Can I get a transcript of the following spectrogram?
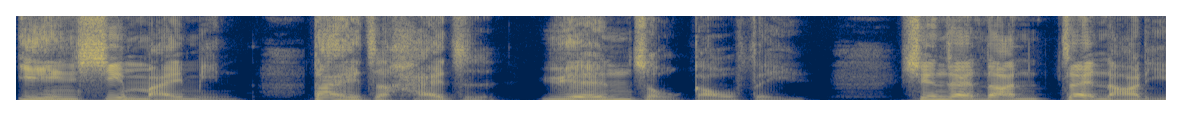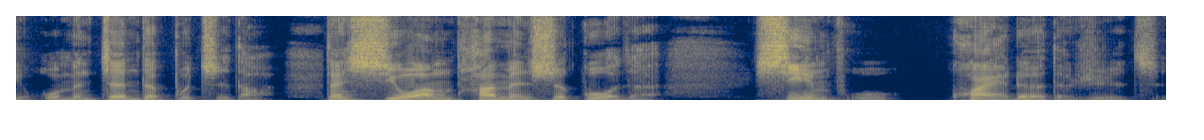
隐姓埋名，带着孩子远走高飞。现在那在哪里，我们真的不知道。但希望他们是过着幸福快乐的日子。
